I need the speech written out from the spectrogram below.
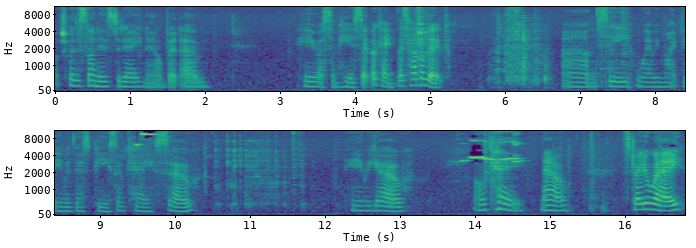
not sure where the sun is today now, but um, here are some here. So, okay, let's have a look and see where we might be with this piece. Okay, so here we go. Okay, now straight away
